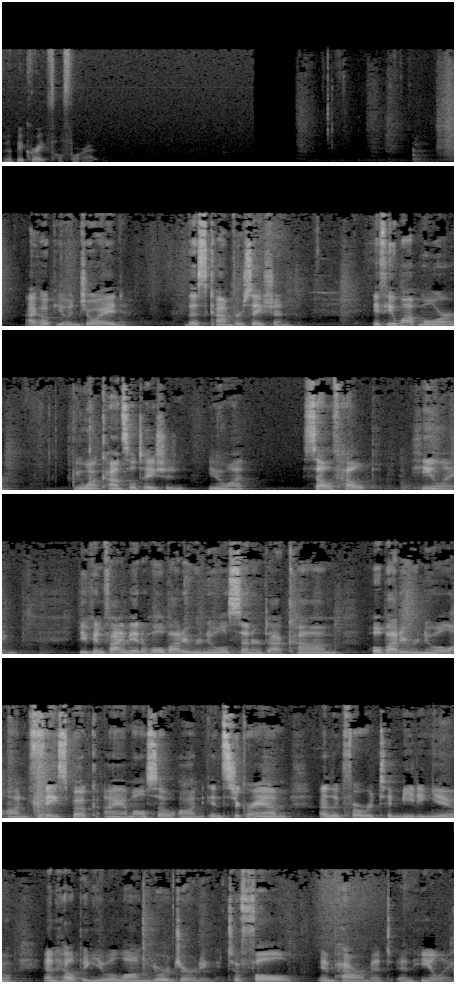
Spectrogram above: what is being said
We'll be grateful for it. I hope you enjoyed this conversation. If you want more, you want consultation, you want self help, healing, you can find me at wholebodyrenewalcenter.com Whole Body Renewal on Facebook. I am also on Instagram. I look forward to meeting you and helping you along your journey to full empowerment and healing.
